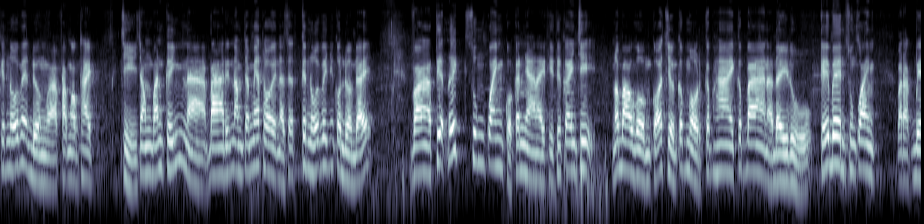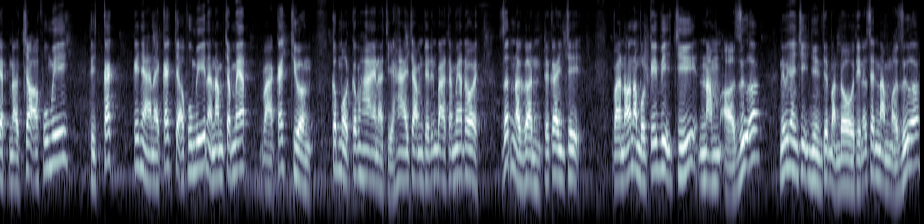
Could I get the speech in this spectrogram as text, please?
kết nối với đường à, Phạm Ngọc Thạch chỉ trong bán kính là 3 đến 500 mét thôi là sẽ kết nối với những con đường đấy. Và tiện ích xung quanh của căn nhà này thì thưa các anh chị nó bao gồm có trường cấp 1, cấp 2, cấp 3 là đầy đủ kế bên xung quanh. Và đặc biệt là chợ Phú Mỹ thì cách cái nhà này cách chợ Phú Mỹ là 500 mét và cách trường cấp 1, cấp 2 là chỉ 200 cho đến 300 mét thôi. Rất là gần thưa các anh chị và nó là một cái vị trí nằm ở giữa. Nếu như anh chị nhìn trên bản đồ thì nó sẽ nằm ở giữa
